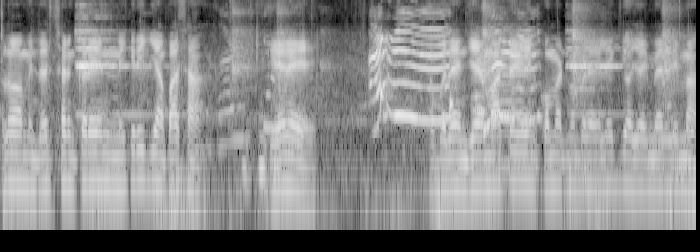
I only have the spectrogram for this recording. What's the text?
હલો, અમે દર્શન કરીને નીકળી ગયા પાછા ઘેરે. તો બધાને જય માતાજી કોમેન્ટમાં બધા લખજો જય જાય હેલો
